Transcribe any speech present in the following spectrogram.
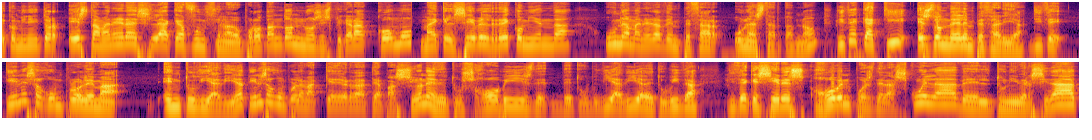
Y Combinator esta manera es la que ha funcionado, por lo tanto nos explicará cómo Michael Sebel recomienda una manera de empezar una startup, ¿no? Dice que aquí es donde él empezaría. Dice, ¿tienes algún problema en tu día a día? ¿Tienes algún problema que de verdad te apasione de tus hobbies, de, tu día a día, de tu vida? Dice que si eres joven, pues de la escuela, de tu universidad,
